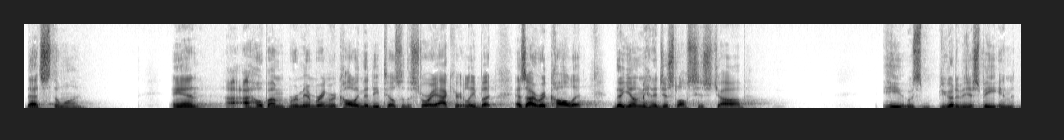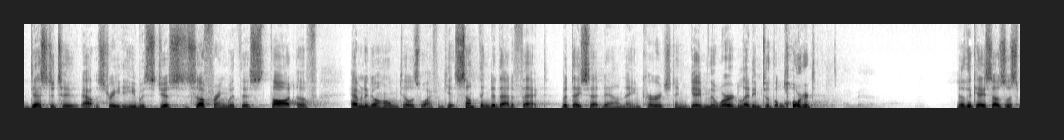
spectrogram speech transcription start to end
That's the one. And I hope I'm remembering, recalling the details of the story accurately, but as I recall it, the young man had just lost his job. He was going to just be in destitute out in the street. He was just suffering with this thought of having to go home and tell his wife and kids, something to that effect. But they sat down, they encouraged him, gave him the word, led him to the Lord. Amen. Another case, I was listening to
